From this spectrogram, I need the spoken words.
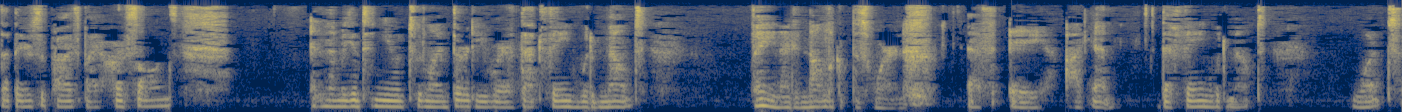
that they are surprised by her songs. And then we continue into line 30 where that fain would mount. Fain, I did not look up this word. F A I N. That fain would mount. What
